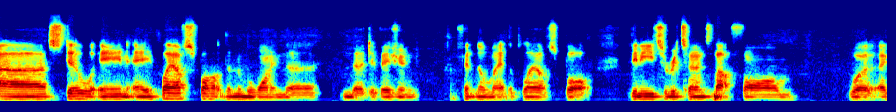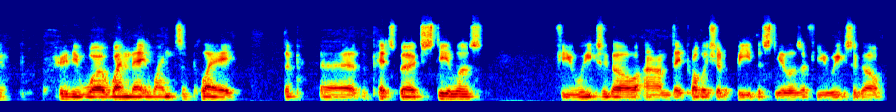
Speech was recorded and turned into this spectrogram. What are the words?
are still in a playoff spot. They're number one in the in the division. I think they'll make the playoffs, but they need to return to that form where uh, who they were when they went to play uh, the Pittsburgh Steelers a few weeks ago, and they probably should have beat the Steelers a few weeks ago.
